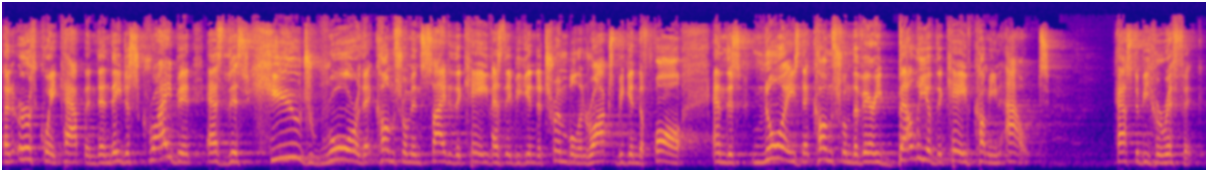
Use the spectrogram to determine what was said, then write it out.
an earthquake happened, and they describe it as this huge roar that comes from inside of the cave as they begin to tremble and rocks begin to fall, and this noise that comes from the very belly of the cave coming out has to be horrific.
